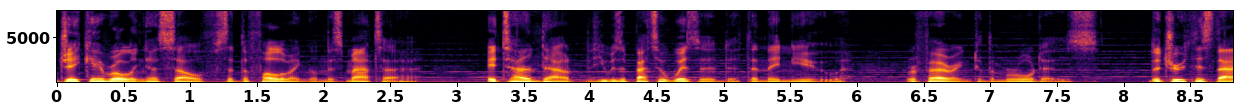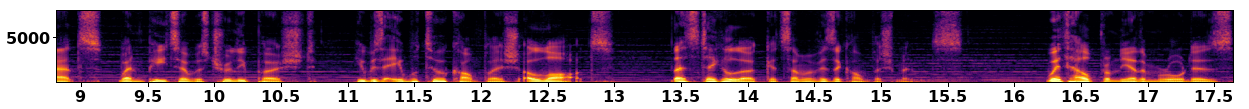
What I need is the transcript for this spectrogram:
J.K. Rowling herself said the following on this matter It turned out that he was a better wizard than they knew, referring to the Marauders. The truth is that, when Peter was truly pushed, he was able to accomplish a lot. Let's take a look at some of his accomplishments. With help from the other Marauders,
